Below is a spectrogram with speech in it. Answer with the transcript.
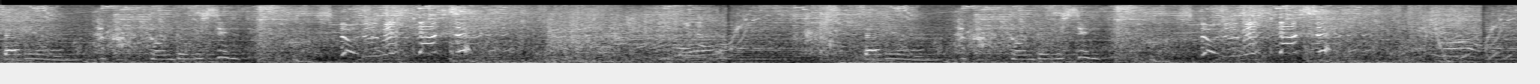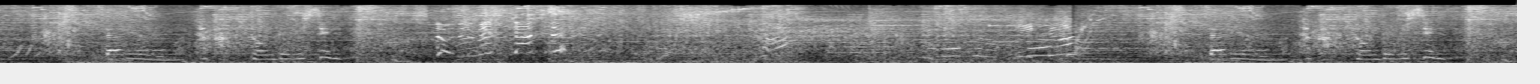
誰よりも高く飛んでみせる。ストルムスタンス誰よりも高く飛んでみせる。ストルムスタンス誰よりも高く飛んでみせる。ストルムスタンス誰よりも高く飛んでみせる。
